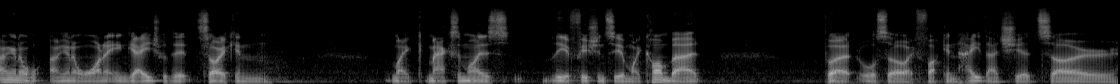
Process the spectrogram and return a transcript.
I'm gonna I'm gonna want to engage with it so I can like maximize the efficiency of my combat. But also I fucking hate that shit. So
